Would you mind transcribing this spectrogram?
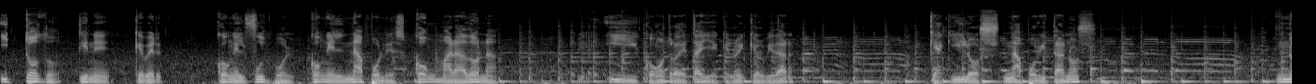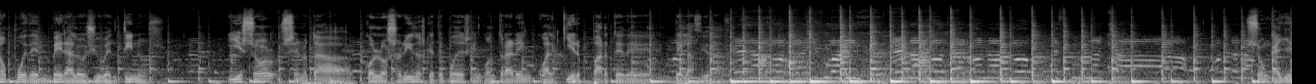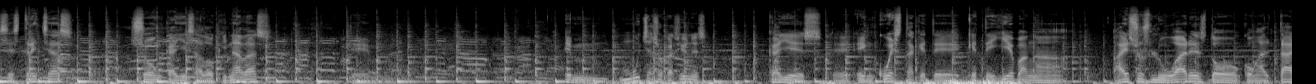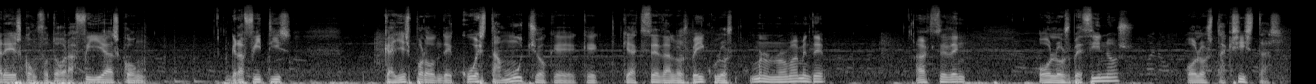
y todo tiene que ver con el fútbol, con el Nápoles, con Maradona y con otro detalle que no hay que olvidar, que aquí los napolitanos no pueden ver a los juventinos Y eso se nota con los sonidos que te puedes encontrar en cualquier parte de, de la ciudad. Son calles estrechas, son calles adoquinadas. eh, en muchas ocasiones, calles eh, en cuesta que te, que te llevan a, a esos lugares con altares, con fotografías, con grafitis. Calles por donde cuesta mucho que, que- que accedan los vehículos. Bueno, normalmente acceden o los vecinos o los taxistas.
